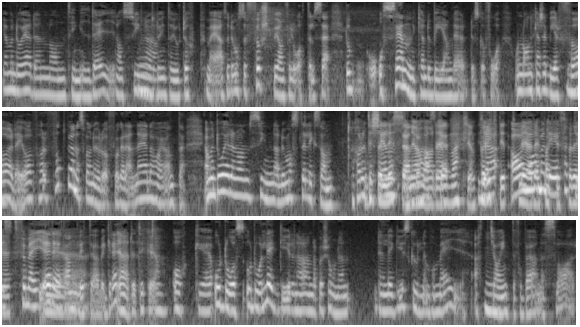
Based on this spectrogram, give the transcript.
ja men då är det någonting i dig, någon synd Ja. du inte har gjort upp med. Alltså du måste först be om förlåtelse. Då, och, och sen kan du be om det du ska få. Och någon kanske ber för Mm. dig. Ja, har du fått bönesvar nu då? Frågar den. Nej det har jag inte. Ja men då är det någon synd. Du måste liksom Har du inte känt ledsen den? jag hör måste- det. Verkligen, på ja, riktigt ja, ja, det men det är faktiskt. för det- faktiskt, för mig är det ett andligt övergrepp. Ja, det tycker jag. Och, eh, och, då, och då lägger ju den här andra personen den lägger ju skulden på mig att Mm. jag inte får bönesvar.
